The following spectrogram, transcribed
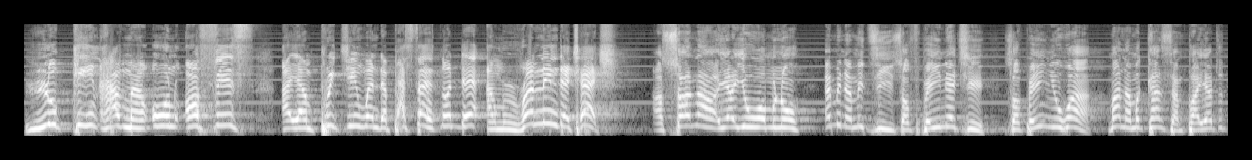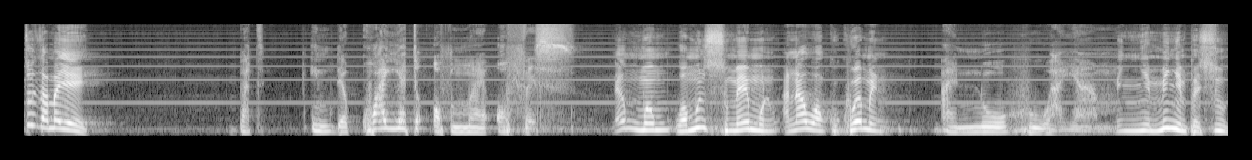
looking, have my own office. I am preaching when the pastor is not there. I'm running the church. Asɔ na yɛyi wɔ mu no ɛmi na mi di sɔfopanyin n'akyi sɔfopanyin yi hɔ a ma na mi ka nsɛmpa yɛtoto nzama yie. But in the quiet of my office, Na mmom wɔn mu nsuma mu no anaa wɔn kukua mu no I know who I am. menyim me nyimpasu.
